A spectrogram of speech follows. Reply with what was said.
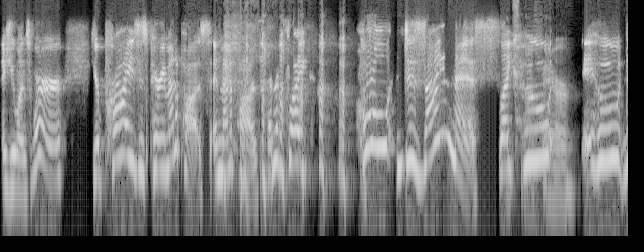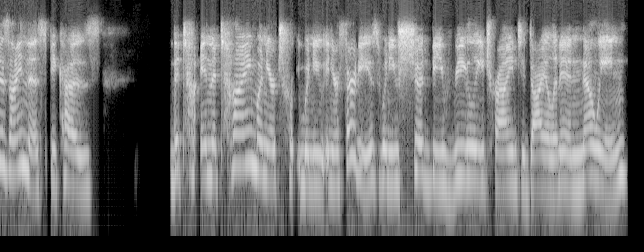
as you once were your prize is perimenopause and menopause. And it's like who designed this? Like who who designed this? Because the time in the time when you're tr- when you in your 30s when you should be really trying to dial it in knowing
